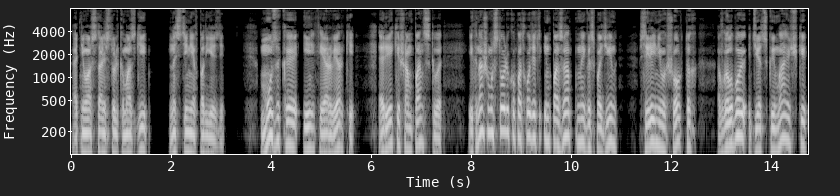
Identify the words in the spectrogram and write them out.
от него остались только мозги на стене в подъезде. Музыка и фейерверки, реки шампанского, и к нашему столику подходит импозантный господин в сиреневых шортах, в голубой детской маечке,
